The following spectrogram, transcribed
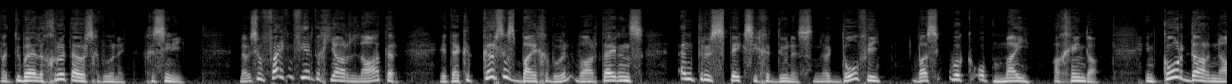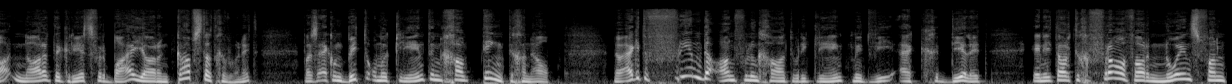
wat toe by hulle grootouers gewoon het gesien nie. Nou so 45 jaar later het ek 'n kursus bygewoon waar tydens introspeksie gedoen is. Nou Dolfie was ook op my agenda. En kort daarna, nadat ek reeds vir baie jare in Kaapstad gewoon het, was ek ontbied om 'n kliënt in Gauteng te gaan help. Nou ek het 'n vreemde aanvoeling gehad oor die kliënt met wie ek gedeel het en het haar toe gevra of haar nooiens van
